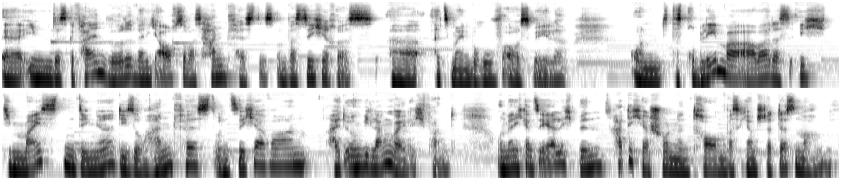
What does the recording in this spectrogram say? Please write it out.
äh, ihm das gefallen würde, wenn ich auch so was Handfestes und was Sicheres äh, als meinen Beruf auswähle. Und das Problem war aber, dass ich die meisten Dinge, die so handfest und sicher waren, halt irgendwie langweilig fand. Und wenn ich ganz ehrlich bin, hatte ich ja schon einen Traum, was ich anstatt dessen machen will.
